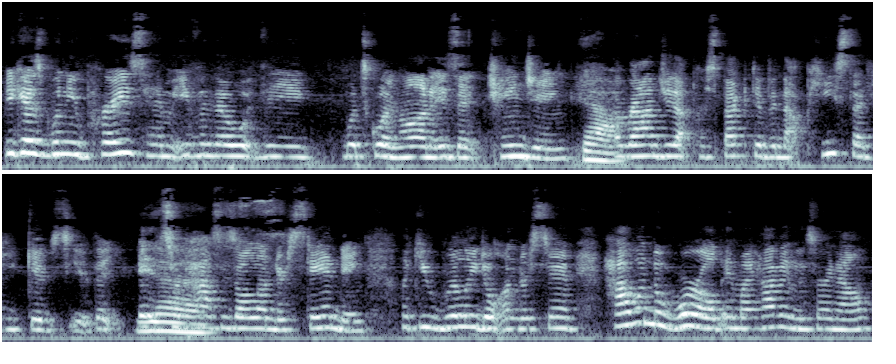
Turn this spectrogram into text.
Because when you praise him, even though the what's going on isn't changing Yeah. around you, that perspective and that peace that he gives you, that it Yes. surpasses all understanding. Like you really don't understand how in the world am I having this right now?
